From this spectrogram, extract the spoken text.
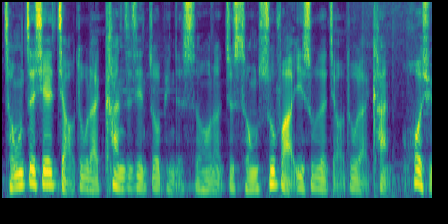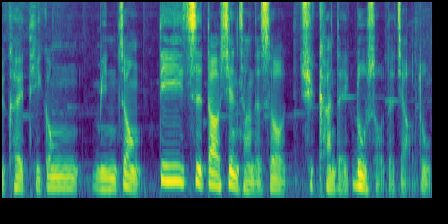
从这些角度来看这件作品的时候呢，就是从书法艺术的角度来看，或许可以提供民众第一次到现场的时候去看的入手的角度。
